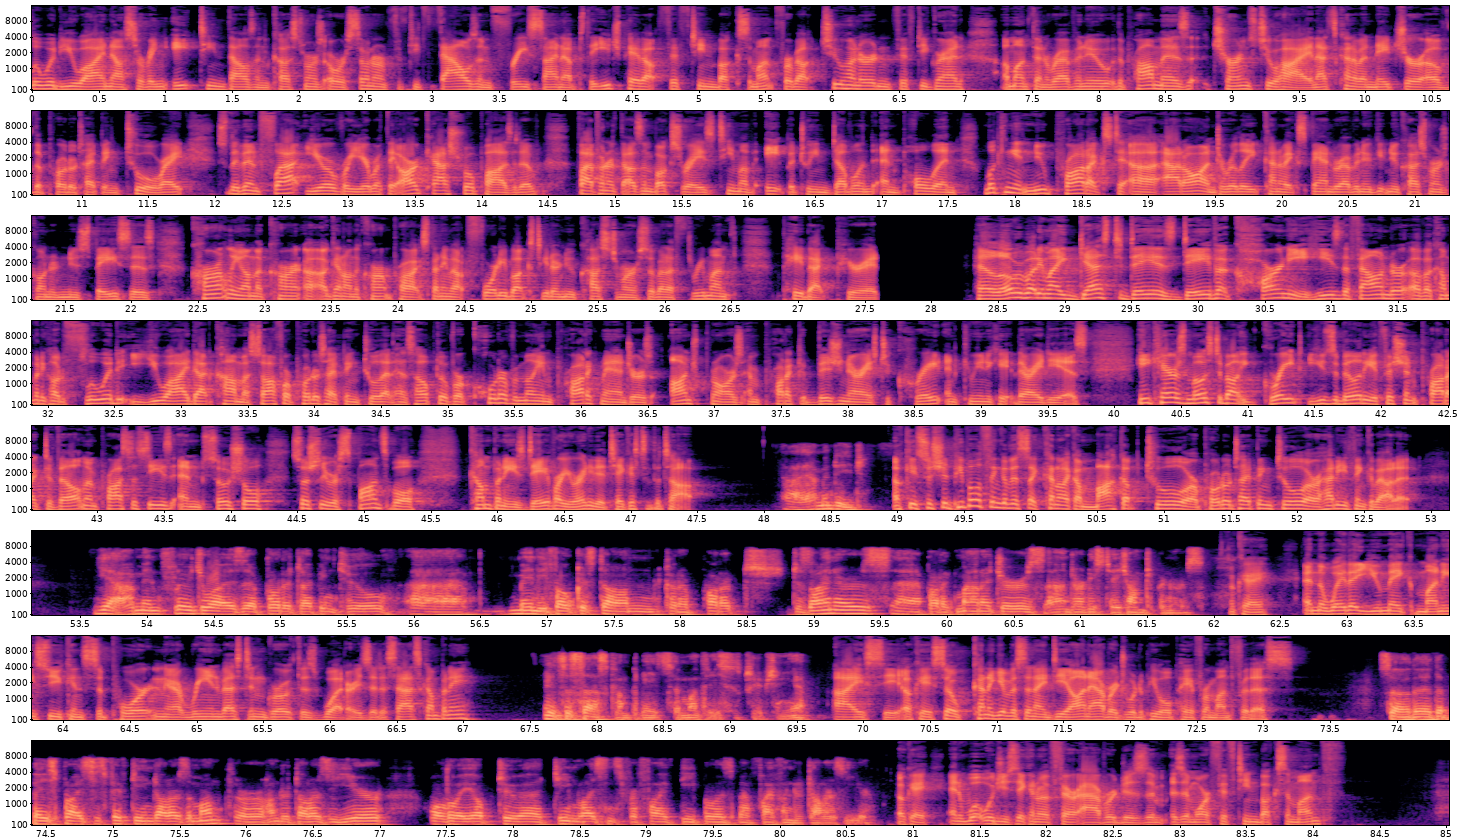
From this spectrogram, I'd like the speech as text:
Fluid UI, now serving 18,000 customers, over 750,000 free signups. They each pay about 15 bucks a month for about 250 grand a month in revenue. The problem is churn's too high, and that's kind of a nature of the prototyping tool, right? So they've been flat year over year, but they are cash flow positive. 500,000 bucks raised, team of eight between Dublin and Poland, looking at new products to uh, add on to really kind of expand revenue, get new customers going to new spaces. Currently on the current, uh, again on the current product, spending about 40 bucks to get a new customer, so about a three month payback period. Hello, everybody. My guest today is Dave Carney. He's the founder of a company called FluidUI.com, a software prototyping tool that has helped over a quarter of a million product managers, entrepreneurs, and product visionaries to create and communicate their ideas. He cares most about great usability, efficient product development processes, and social, socially responsible companies. Dave, are you ready to take us to the top? I am indeed. Okay, so should people think of this like kind of like a mock-up tool or a prototyping tool, or how do you think about it? Yeah, I mean, FluidUI is a prototyping tool uh, mainly focused on kind of product designers, uh, product managers, and early stage entrepreneurs. Okay. And the way that you make money so you can support and uh, reinvest in growth is what? Or is it a SaaS company? It's a SaaS company. It's a monthly subscription. Yeah. I see. Okay. So, kind of give us an idea on average, what do people pay for a month for this? So, the, the base price is $15 a month or $100 a year all the way up to a team license for five people is about five hundred dollars a year. Okay, and what would you say kind of a fair average is? It, is it more fifteen bucks a month?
